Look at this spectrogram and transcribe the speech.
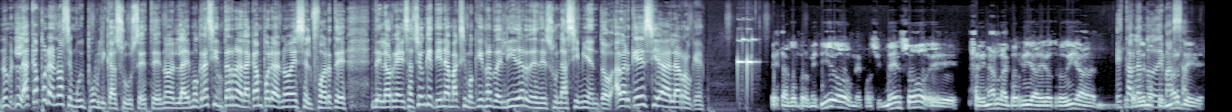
No, la cámpora no hace muy pública sus, este, ¿no? la democracia interna de la cámpora no es el fuerte de la organización que tiene a Máximo Kirchner de líder desde su nacimiento. A ver, ¿qué decía Larroque? está comprometido, un esfuerzo inmenso. eh, frenar la corrida del otro día. Está hablando que de el Massa. martes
